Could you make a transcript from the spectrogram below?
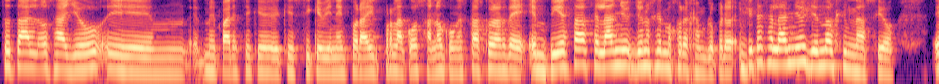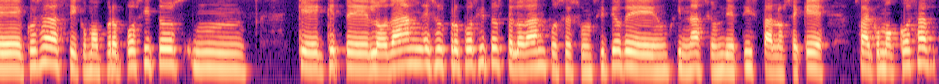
Total, o sea, yo eh, me parece que, que sí que viene por ahí por la cosa, ¿no? Con estas cosas de empiezas el año, yo no soy el mejor ejemplo, pero empiezas el año yendo al gimnasio. Eh, cosas así, como propósitos mm, que, que te lo dan, esos propósitos te lo dan, pues es un sitio de un gimnasio, un dietista, no sé qué. O sea, como cosas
